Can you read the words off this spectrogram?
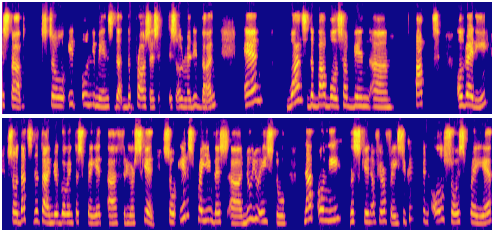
stops so it only means that the process is already done. And once the bubbles have been um, popped already, so that's the time you're going to spray it uh, through your skin. So in spraying this uh, new UH2, not only the skin of your face, you can also spray it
